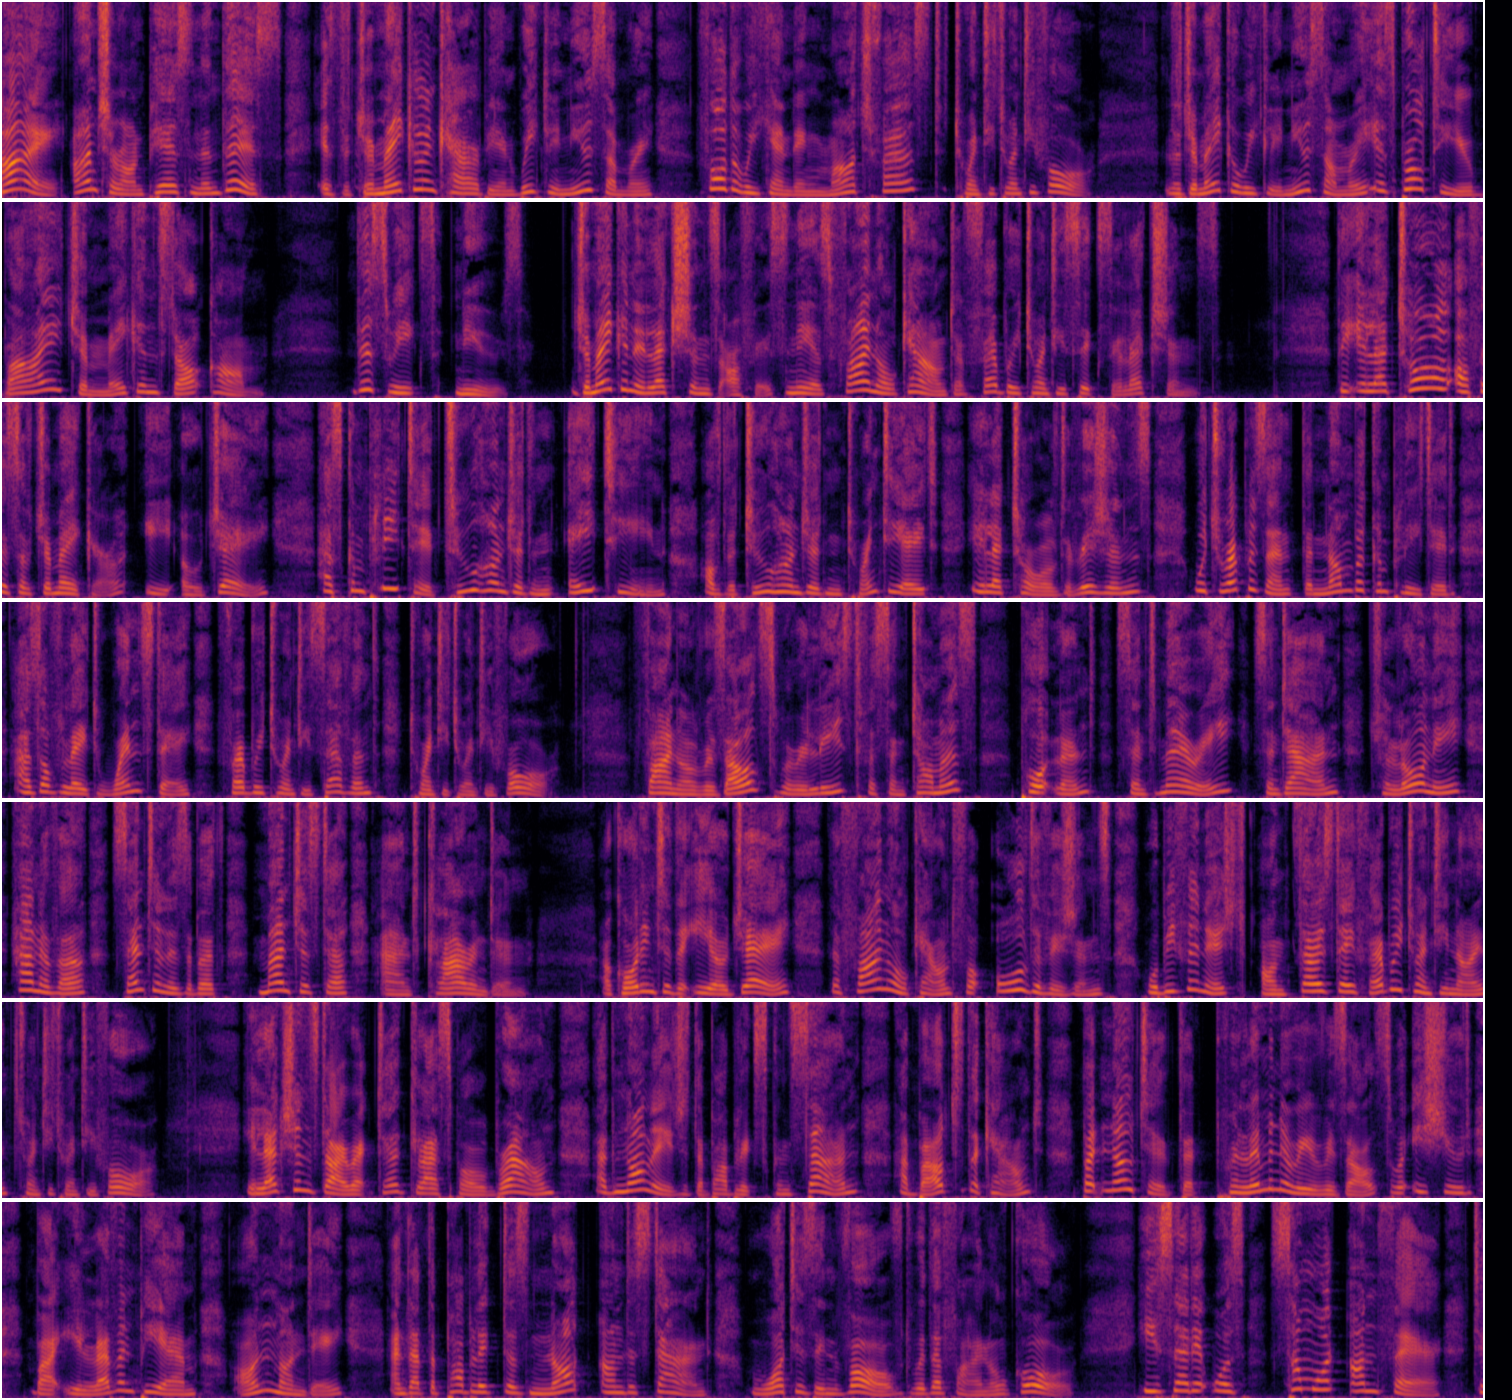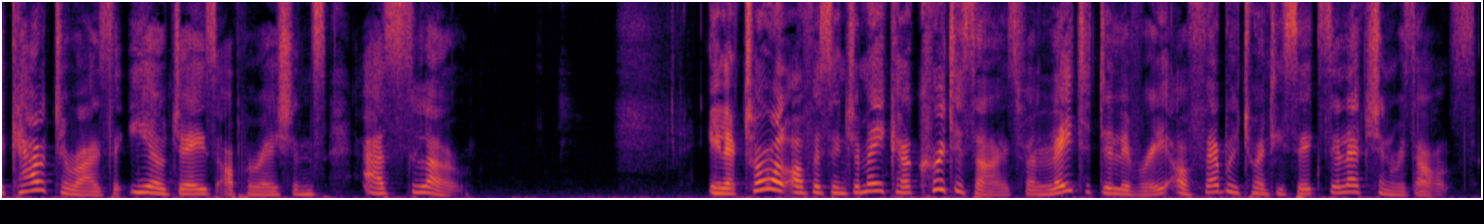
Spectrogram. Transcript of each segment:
Hi, I'm Sharon Pearson, and this is the Jamaica and Caribbean Weekly News Summary for the week ending March 1st, 2024. The Jamaica Weekly News Summary is brought to you by Jamaicans.com. This week's news Jamaican Elections Office nears final count of February 26 elections. The Electoral Office of Jamaica, EOJ, has completed 218 of the 228 electoral divisions, which represent the number completed as of late Wednesday, February 27, 2024. Final results were released for St. Thomas, Portland, St. Mary, St. Ann, Trelawny, Hanover, St. Elizabeth, Manchester, and Clarendon. According to the EOJ, the final count for all divisions will be finished on Thursday, February 29, 2024. Elections Director Glasspole Brown acknowledged the public's concern about the count, but noted that preliminary results were issued by 11 p.m. on Monday and that the public does not understand what is involved with the final call. He said it was somewhat unfair to characterize the EOJ's operations as slow. Electoral Office in Jamaica criticized for late delivery of February 26 election results.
